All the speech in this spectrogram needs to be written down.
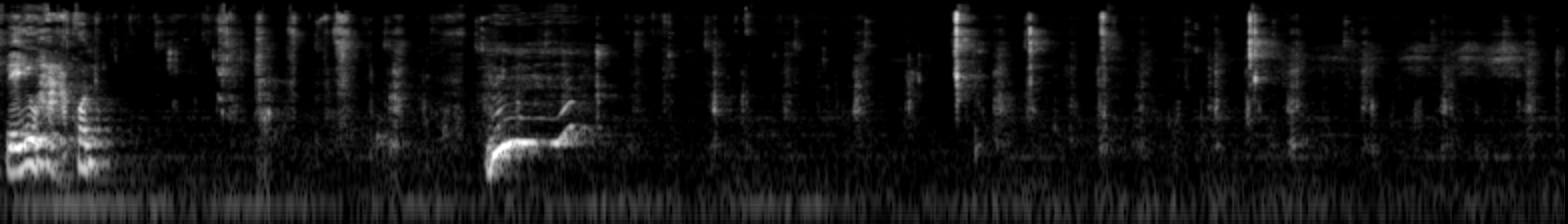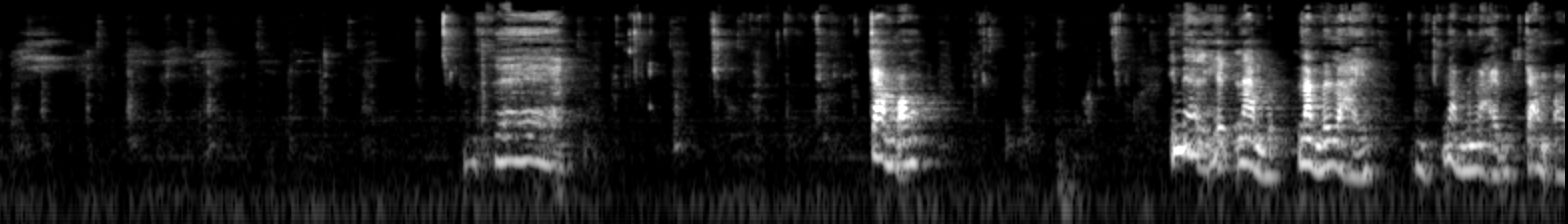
เหลืออยู่หาคนอืมแซ่บจำเอาอีแม่เฮ็ดน้ำแบบน้ำไม่หลายอืมน้ำไม่หลายจำเอา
